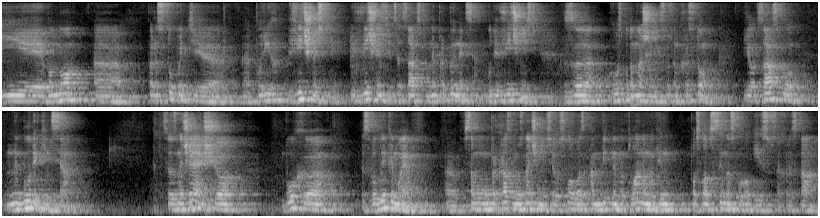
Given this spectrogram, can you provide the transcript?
і воно е, переступить поріг вічності. Вічності це царство не припиниться, буде вічність з Господом нашим Ісусом Христом. Його царству не буде кінця. Це означає, що Бог е, з великими, е, в самому прекрасному значенні цього слова, з амбітними планами, Він послав Сина свого Ісуса Христа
